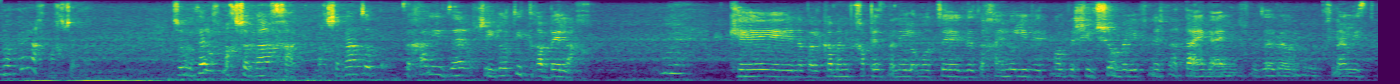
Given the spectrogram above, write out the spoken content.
נותן לך מחשבה. כשהוא נותן לך מחשבה אחת, המחשבה הזאת צריכה להיזהר שהיא לא תתרבה לך. כן, אבל כמה אני מחפשת ואני לא מוצאת, וזה חיינו לי ואתמול ושלשום ולפני שנתיים, והיה וזה, ומתחילה להסתכל.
